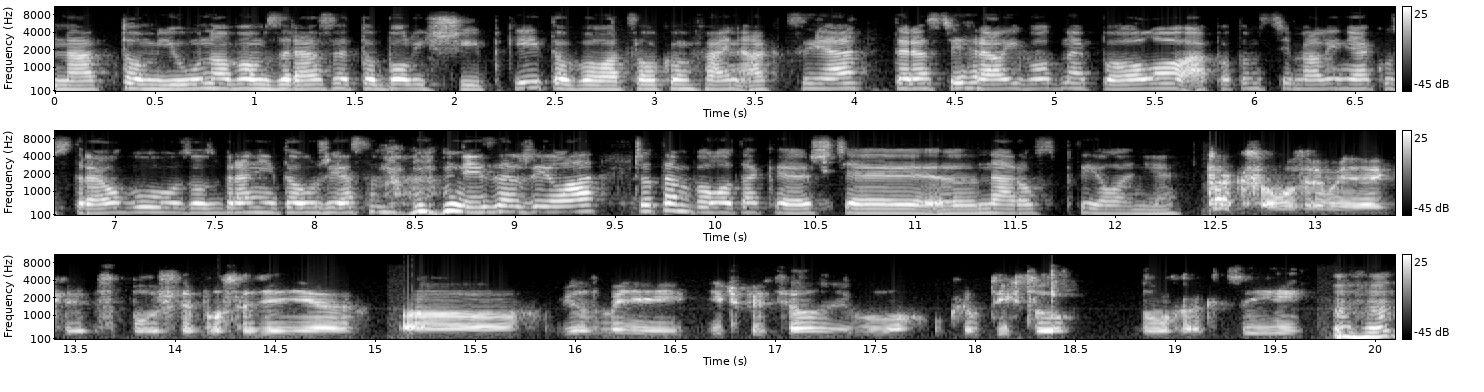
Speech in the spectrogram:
Na tom júnovom zraze to boli šípky, to bola celkom fajn akcia. Teraz ste hrali vodné polo a potom ste mali nejakú strelbu zo zbraní, to už ja som nezažila. Čo tam bolo také ešte e, na rozptýlenie? Tak samozrejme nejaké spoločné posedenia a viac menej nič špeciálne nebolo. Okrem týchto dvoch akcií. Uh-huh.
